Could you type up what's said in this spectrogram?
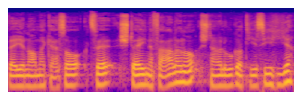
einen Namen geben So, zwei Steine fehlen noch. Schnell schauen, die sind hier.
